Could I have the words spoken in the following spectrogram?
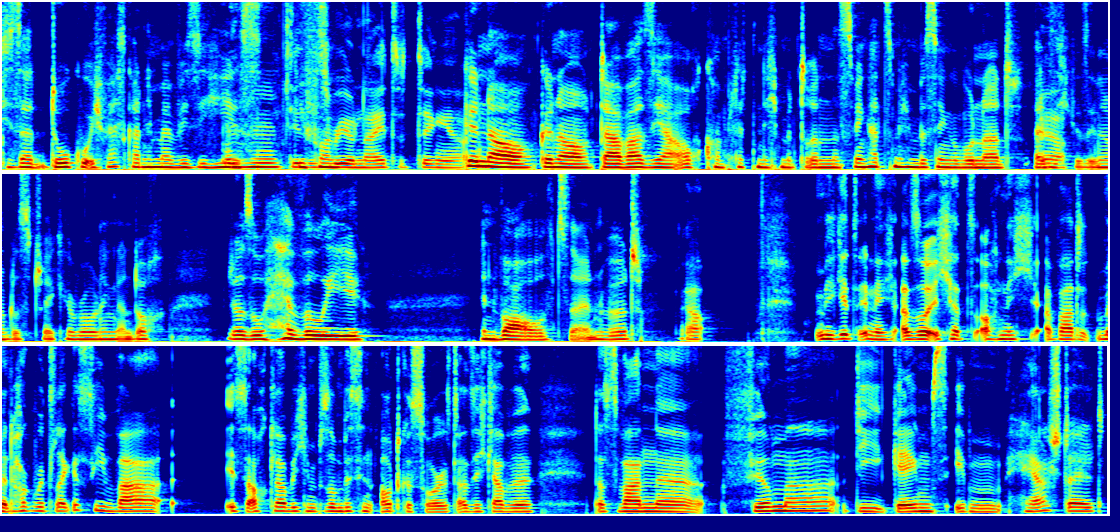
dieser Doku, ich weiß gar nicht mehr, wie sie hieß. Mhm, die dieses von, Reunited-Ding, ja. genau, genau. Da war sie ja auch komplett nicht mit drin. Deswegen hat es mich ein bisschen gewundert, als Ja. ich gesehen habe, dass J.K. Rowling dann doch wieder so heavily involved sein wird. ja. Mir geht's ähnlich. Also ich hätte es auch nicht erwartet. Mit Hogwarts Legacy war, ist auch, glaube ich, so ein bisschen outgesourced. Also ich glaube, das war eine Firma, die Games eben herstellt,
